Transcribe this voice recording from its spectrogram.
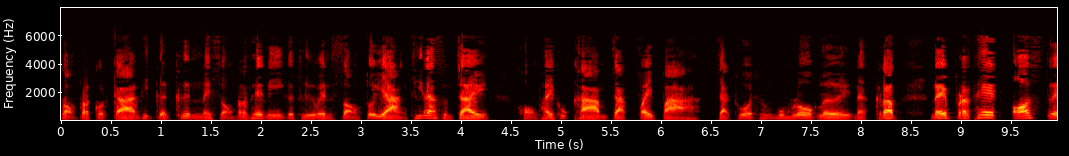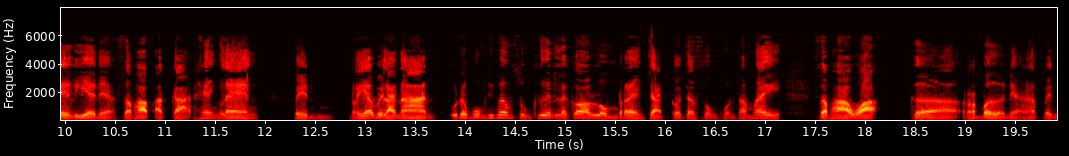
สองปรากฏการณ์ที่เกิดขึ้นในสองประเทศนี้ก็ถือเป็นสองตัวอย่างที่น่าสนใจของภัยคุกคามจากไฟป่าจากทั่วทั้งมุมโลกเลยนะครับ ในประเทศออสเตรเลียเนี่ยสภาพอากาศแห้งแล้งเป็นระยะเวลานาน อุณหภูมิที่เพิ่มสูงขึ้น แล้วก็ลมแรงจัดก็จะส่งผลทำให้สภาวะเกิดระเบิดเนี่ยนะครับเป็น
